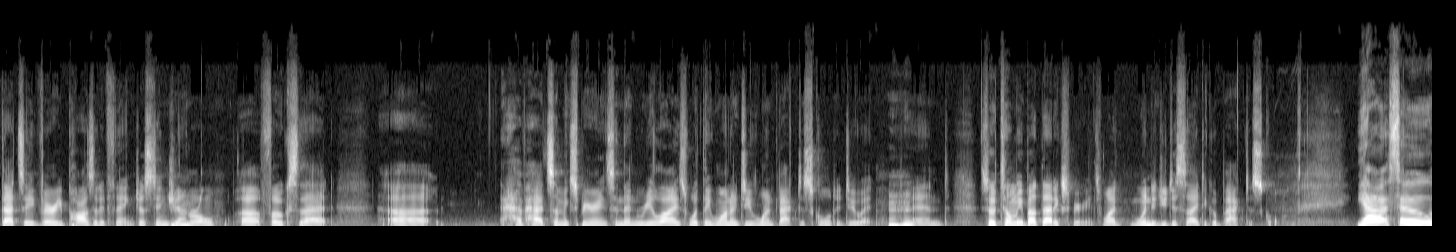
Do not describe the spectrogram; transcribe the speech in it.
that's a very positive thing, just in general. Uh, folks that uh, have had some experience and then realized what they want to do, went back to school to do it. And so, tell me about that experience. Why, when did you decide to go back to school? Yeah, so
